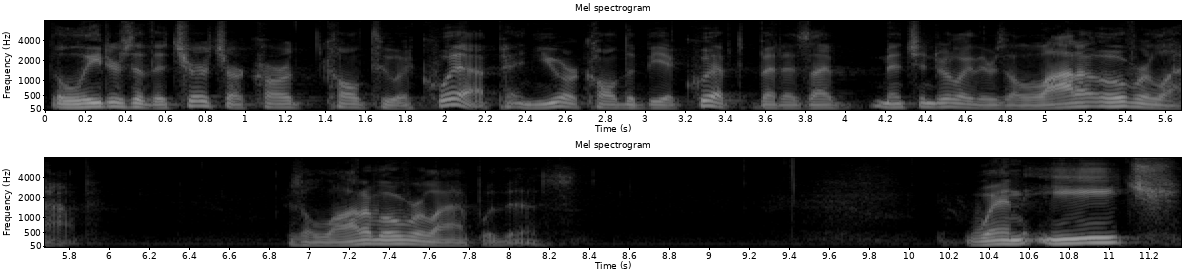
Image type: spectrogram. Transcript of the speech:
The leaders of the church are called, to equip, and you are called to be equipped. But as I mentioned earlier, there's a lot of overlap. There's a lot of overlap with this. When each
